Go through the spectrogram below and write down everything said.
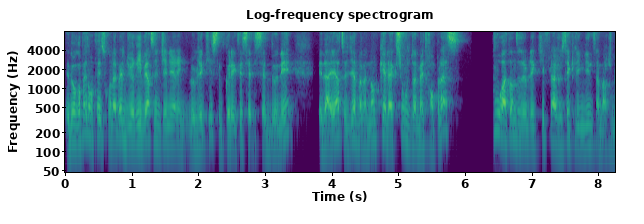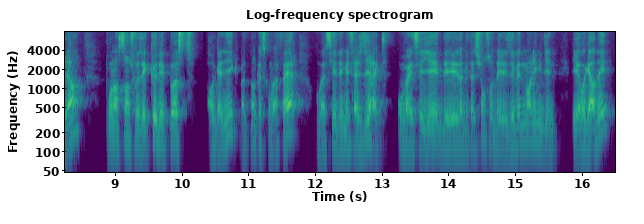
Et donc, en fait, on fait ce qu'on appelle du reverse engineering. L'objectif, c'est de collecter cette, donnée et derrière, de se dire, bah, maintenant, quelle action je dois mettre en place pour atteindre cet objectif-là. Je sais que LinkedIn, ça marche bien. Pour l'instant, je faisais que des posts organiques. Maintenant, qu'est-ce qu'on va faire? On va essayer des messages directs. On va essayer des invitations sur des événements LinkedIn. Et regardez,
